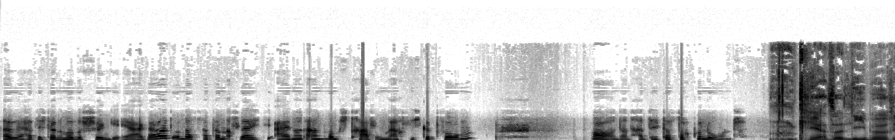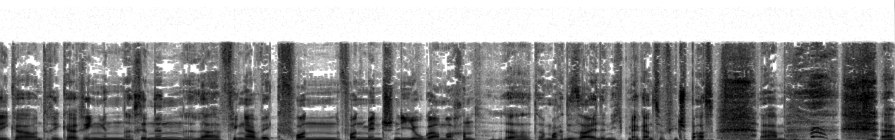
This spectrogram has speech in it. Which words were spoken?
Also er hat sich dann immer so schön geärgert und das hat dann vielleicht die eine oder andere Bestrafung nach sich gezogen. Ja, und dann hat sich das doch gelohnt. Okay, also liebe Rigger und Riggerinnen, Finger weg von, von Menschen, die Yoga machen. Da, da machen die Seile nicht mehr ganz so viel Spaß. Ähm, äh,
